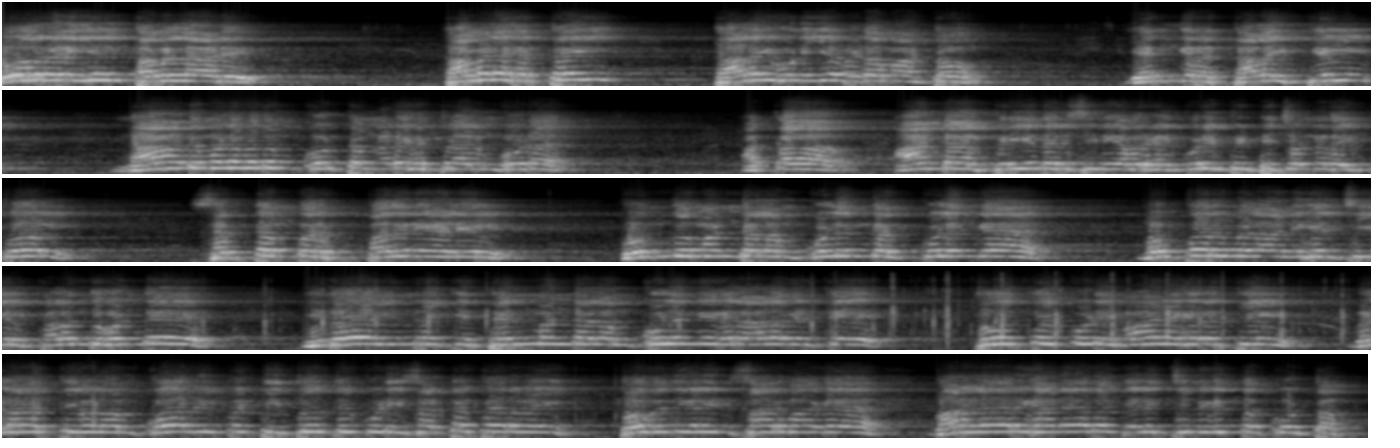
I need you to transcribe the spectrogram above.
ஓரணியில் தமிழ்நாடு. தமிழகத்தை தலைகுனிய விடமாட்டோம் என்கிற தலைப்பில் நாடு முழுவதும் கூட்டம் நடைபெற்றாலும் கூட அக்கா ஆண்டாள் பிரியதர்சினி அவர்கள் குறிப்பிட்டு சொன்னதைப் போல் செப்டம்பர் பதினேழில் கொங்கு மண்டலம் குலுங்க குலுங்க முப்பெரும் விழா நிகழ்ச்சியில் கலந்து கொண்டு இதோ இன்றைக்கு தென்மண்டலம் குலுங்குகிற அளவிற்கு தூத்துக்குடி மாநகரத்தில் விளாத்திகுளம் கோவில்பட்டி தூத்துக்குடி சட்டப்பேரவை தொகுதிகளின் சார்பாக வரலாறு காணாத எழுச்சி மிகுந்த கூட்டம்.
